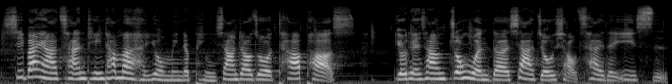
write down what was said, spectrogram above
西班牙餐厅他们很有名的品相叫做 tapas，有点像中文的下酒小菜的意思。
